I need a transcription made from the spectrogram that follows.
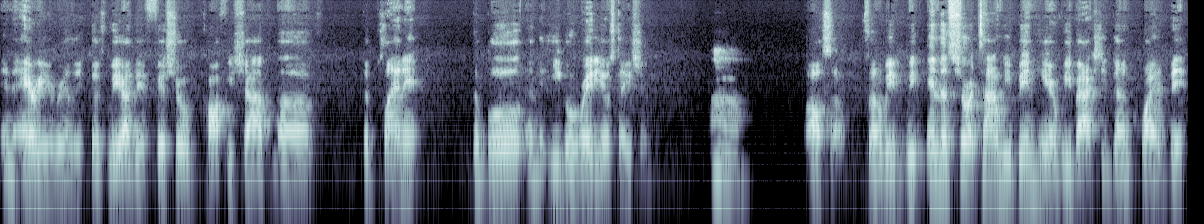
in the area, really, because we are the official coffee shop of the Planet, the Bull, and the Eagle radio station. Mm. Also, so we we in the short time we've been here, we've actually done quite a bit.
